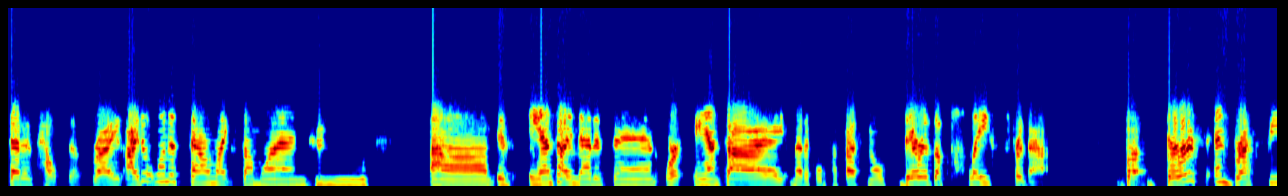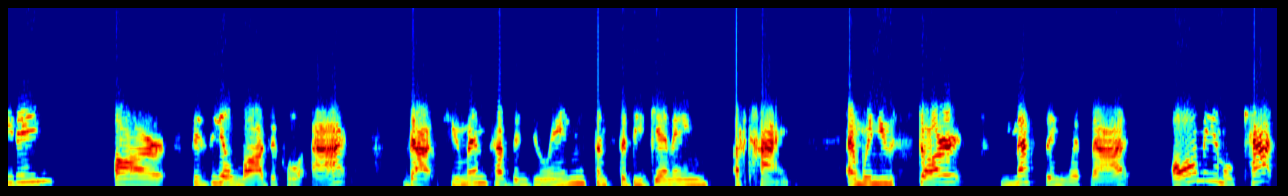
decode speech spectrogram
that has helped us, right? I don't want to sound like someone who um, is anti medicine or anti medical professionals. There is a place for that. But birth and breastfeeding are physiological acts that humans have been doing since the beginning of time. And when you start messing with that, all mammals, cats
